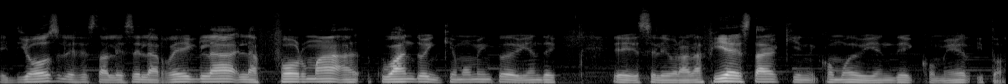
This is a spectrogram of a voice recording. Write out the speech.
eh, Dios les establece la regla, la forma, cuándo, en qué momento debían de eh, celebrar la fiesta, quién, cómo debían de comer y todo.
